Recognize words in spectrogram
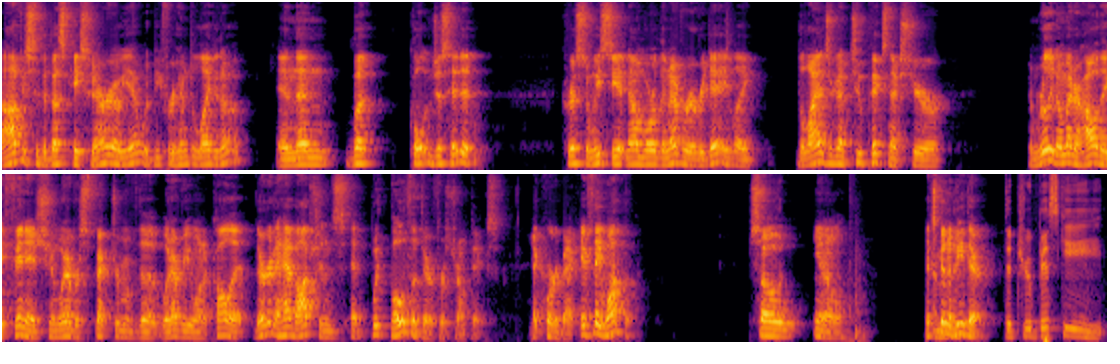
obviously, the best case scenario, yeah, would be for him to light it up. And then, but Colton just hit it, Chris, and we see it now more than ever every day. Like the Lions are going to have two picks next year, and really, no matter how they finish in whatever spectrum of the whatever you want to call it, they're going to have options at, with both of their first round picks at quarterback if they want them. So you know, it's I going to be there. The Trubisky,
